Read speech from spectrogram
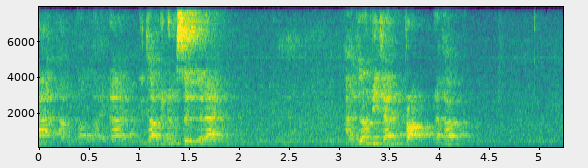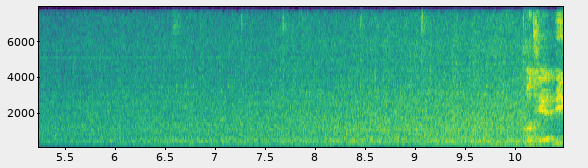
นะทำออนไลน์ได้หรือทำเป็นหนังสือก็ได้ อาจจะต้องมีการปรับนะครับโอเคมี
